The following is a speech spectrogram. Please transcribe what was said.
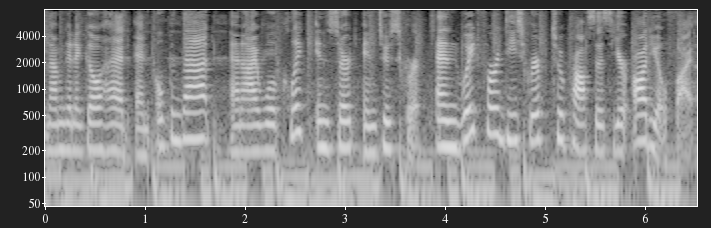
Now I'm gonna go ahead and open that and I will click insert into script and wait for Descript to process your audio file.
